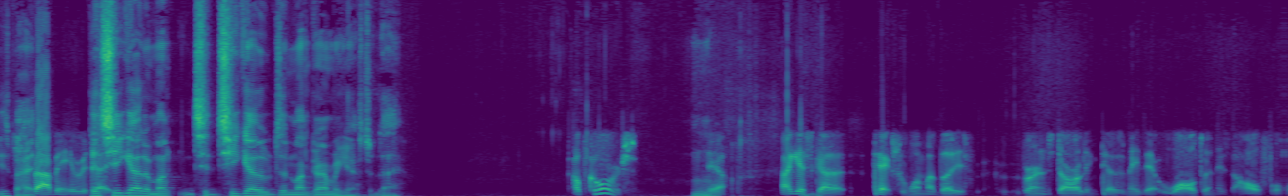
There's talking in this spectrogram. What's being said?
She's behaving. by me every day. Did she go to Mon- Did she go to Montgomery yesterday? Of course. Hmm. Yeah. I just got a text from one of my buddies, Vernon Starling, tells me that Walton is awful.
